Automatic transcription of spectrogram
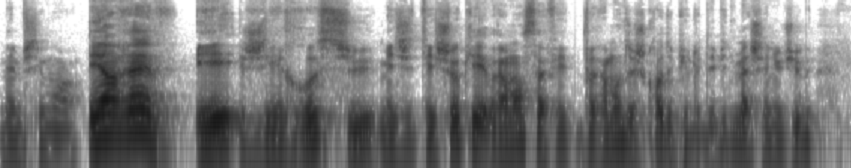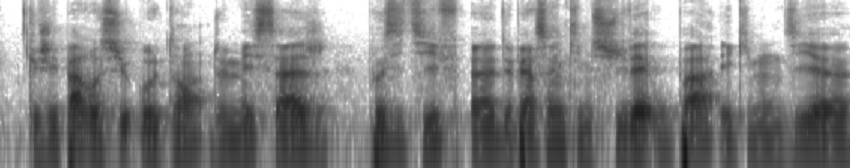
même chez moi. Et un rêve Et j'ai reçu, mais j'étais choqué, vraiment, ça fait vraiment, je crois, depuis le début de ma chaîne YouTube, que j'ai pas reçu autant de messages positifs euh, de personnes qui me suivaient ou pas et qui m'ont dit euh,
